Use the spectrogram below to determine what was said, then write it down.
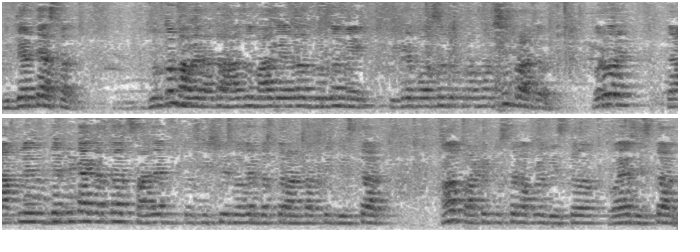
विद्यार्थी असतात दुर्गम भाग आहे. आता हा जो भाग आहे दुर्गम आहे. इकडे पावसाचं प्रमाण खूप राहतं. बरोबर आहे? तर आपले विद्यार्थी काय करतात? साध्या पिशवीत वगैरे दप्तर आणतात ते भिजतात हा पाठी पुस्तक आपलं भिजतं वया भिजतात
